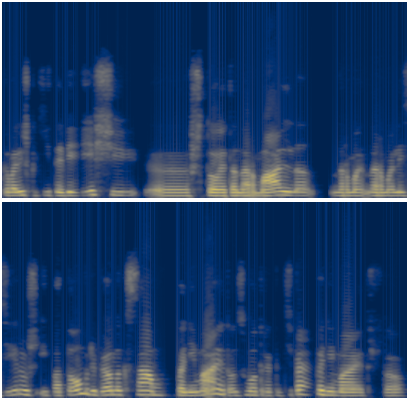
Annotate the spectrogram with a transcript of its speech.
говоришь какие-то вещи, э, что это нормально, норма нормализируешь, и потом ребенок сам понимает, он смотрит на тебя, понимает, что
